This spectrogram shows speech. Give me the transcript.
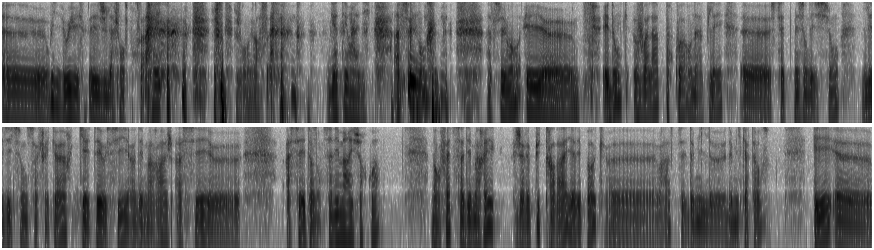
euh, Oui, oui, oui. Et j'ai de la chance pour ça. je, rends grâce. Gâté, on a dit. Absolument. Absolument. Et, euh, et, donc, voilà pourquoi on a appelé cette maison d'édition les éditions du Sacré-Cœur, qui a été aussi un démarrage assez, assez étonnant. Ça a démarré sur quoi? Ben, En fait, ça a démarré j'avais plus de travail à l'époque, euh, voilà, c'était 2014. Et euh,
